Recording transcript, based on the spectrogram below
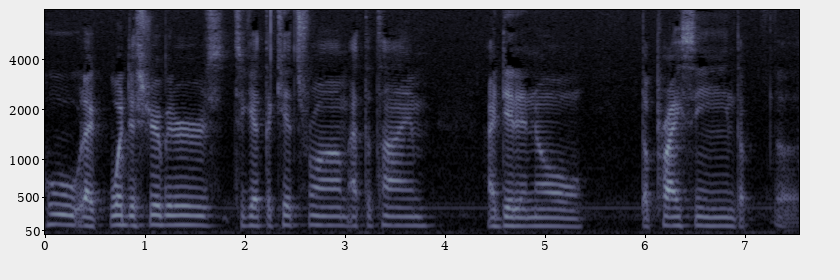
who, like, what distributors to get the kits from at the time. I didn't know the pricing, the the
